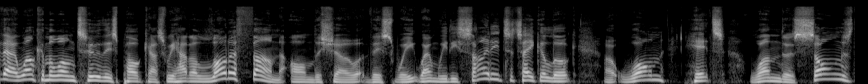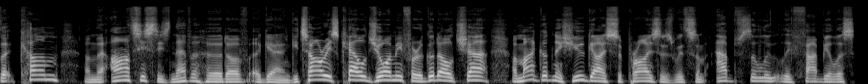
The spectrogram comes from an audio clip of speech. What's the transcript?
there, welcome along to this podcast. We had a lot of fun on the show this week when we decided to take a look at one hit wonders, songs that come and the artist is never heard of again. Guitarist Kel joined me for a good old chat, and my goodness, you guys surprised us with some absolutely fabulous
